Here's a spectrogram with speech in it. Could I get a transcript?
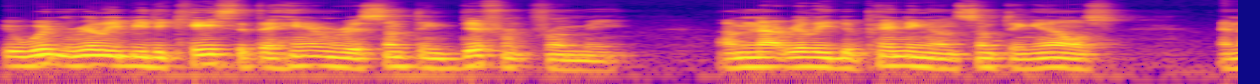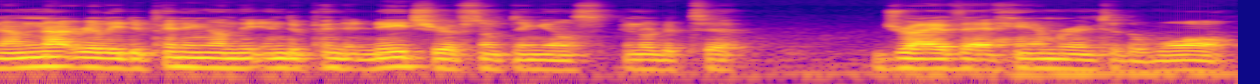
it wouldn't really be the case that the hammer is something different from me. I'm not really depending on something else, and I'm not really depending on the independent nature of something else in order to drive that hammer into the wall.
